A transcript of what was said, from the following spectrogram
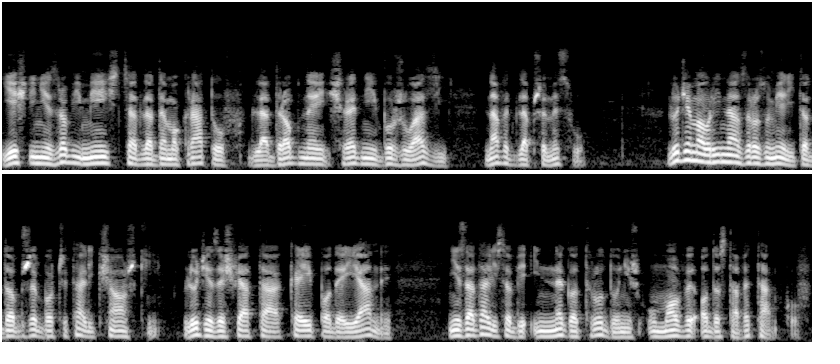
jeśli nie zrobi miejsca dla demokratów, dla drobnej, średniej burżuazji, nawet dla przemysłu. Ludzie Maurina zrozumieli to dobrze, bo czytali książki. Ludzie ze świata Kej Podejany nie zadali sobie innego trudu niż umowy o dostawę tanków.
